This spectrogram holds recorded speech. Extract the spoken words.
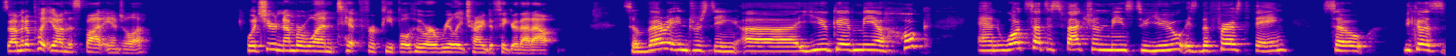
so i'm going to put you on the spot angela what's your number one tip for people who are really trying to figure that out so very interesting. Uh, you gave me a hook, and what satisfaction means to you is the first thing. So because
